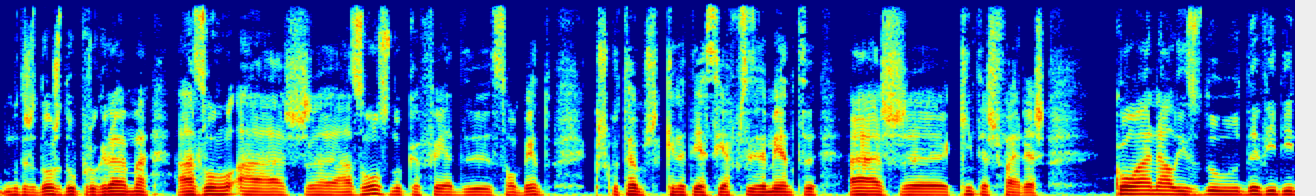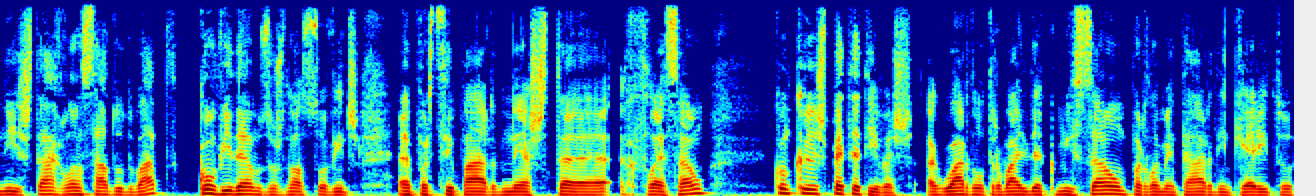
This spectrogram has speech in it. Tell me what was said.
moderadores do programa às, às 11 no Café de São Bento, que escutamos aqui na TSF precisamente às quintas-feiras. Com a análise do David Inês está relançado o debate. Convidamos os nossos ouvintes a participar nesta reflexão. Com que expectativas aguarda o trabalho da Comissão Parlamentar de Inquérito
